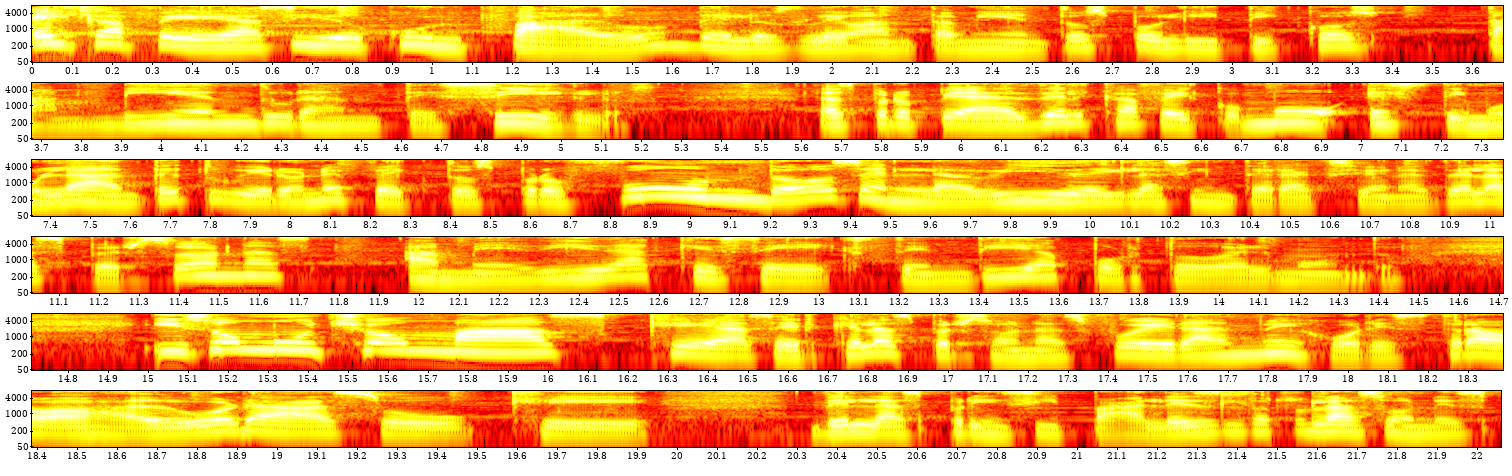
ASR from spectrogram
El café ha sido culpado de los levantamientos políticos también durante siglos. Las propiedades del café como estimulante tuvieron efectos profundos en la vida y las interacciones de las personas a medida que se extendía por todo el mundo hizo mucho más que hacer que las personas fueran mejores trabajadoras o que de las principales razones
